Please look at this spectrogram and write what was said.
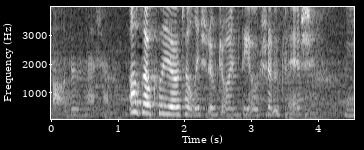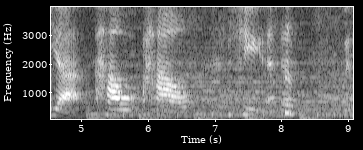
fall, it doesn't match up. also, Cleo totally should have joined the ocean fish. Yeah, how how did she end up with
